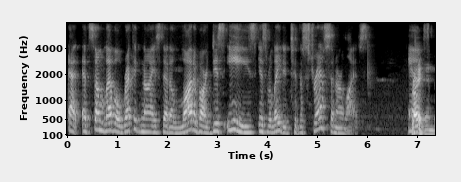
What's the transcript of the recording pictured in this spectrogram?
at, at some level recognize that a lot of our dis-ease is related to the stress in our lives and right and,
